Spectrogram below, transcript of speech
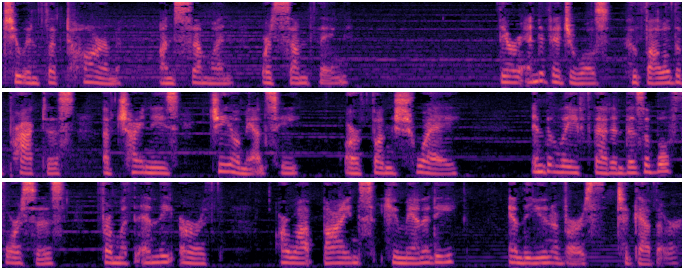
to inflict harm on someone or something. There are individuals who follow the practice of Chinese geomancy or feng shui in belief that invisible forces from within the earth are what binds humanity and the universe together.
